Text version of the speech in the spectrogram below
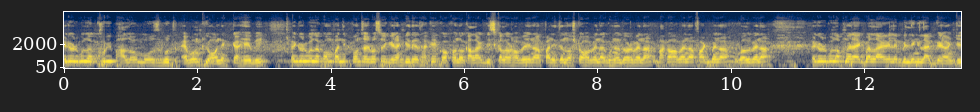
এই ডোরগুলো খুবই ভালো, মজবুত এবং কি অনেকটা হেভি এই ডোরগুলো কোম্পানি পঞ্চাশ বছরের গ্যারান্টি দিয়ে থাকে কখনও কালার ডিসকালার হবে না, পানিতে নষ্ট হবে না ঘুনে ধরবে না, বাঁকা হবে না, ফাটবে না, গলবে না। এই ডোরগুলো আপনারা একবার লাগালে বিল্ডিং লাইফ গ্যারান্টি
